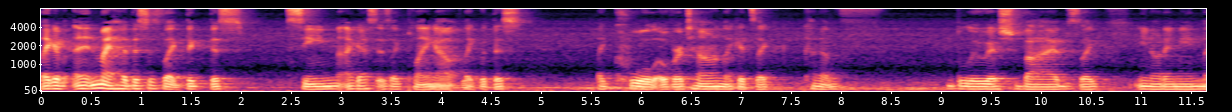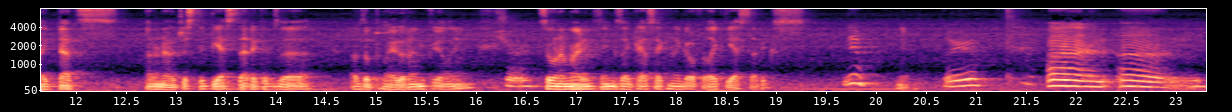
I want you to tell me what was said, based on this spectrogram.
Like if, in my head, this is like the, this scene, I guess, is like playing out like with this like cool overtone. Like it's like kind of bluish vibes. Like you know what I mean? Like that's I don't know, just like the aesthetic of the of the play that I'm feeling. Sure. So when I'm writing things, I guess I kind of go for like the aesthetics. Yeah. Yeah. There you go. Um, um,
